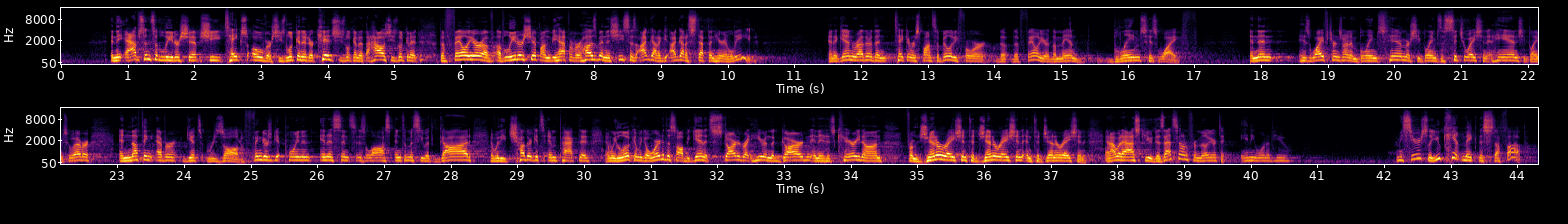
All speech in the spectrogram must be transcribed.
In the absence of leadership, she takes over. She's looking at her kids, she's looking at the house, she's looking at the failure of, of leadership on behalf of her husband, and she says, I've got, to, I've got to step in here and lead. And again, rather than taking responsibility for the, the failure, the man blames his wife. And then his wife turns around and blames him, or she blames the situation at hand, she blames whoever, and nothing ever gets resolved. Fingers get pointed, innocence is lost, intimacy with God and with each other gets impacted. And we look and we go, where did this all begin? It started right here in the garden, and it has carried on from generation to generation and to generation. And I would ask you, does that sound familiar to any one of you? I mean, seriously, you can't make this stuff up.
